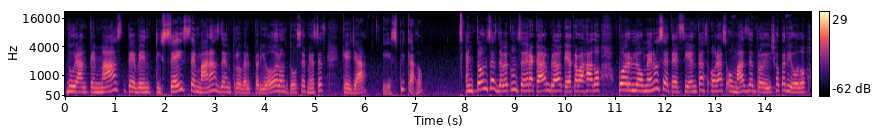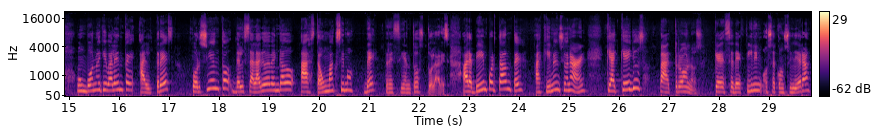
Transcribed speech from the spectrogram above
durante más de 26 semanas dentro del periodo de los 12 meses que ya he explicado, entonces debe conceder a cada empleado que haya trabajado por lo menos 700 horas o más dentro de dicho periodo un bono equivalente al 3% del salario de vengado hasta un máximo de 300 dólares. Ahora, es bien importante aquí mencionar que aquellos patronos que se definen o se consideran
